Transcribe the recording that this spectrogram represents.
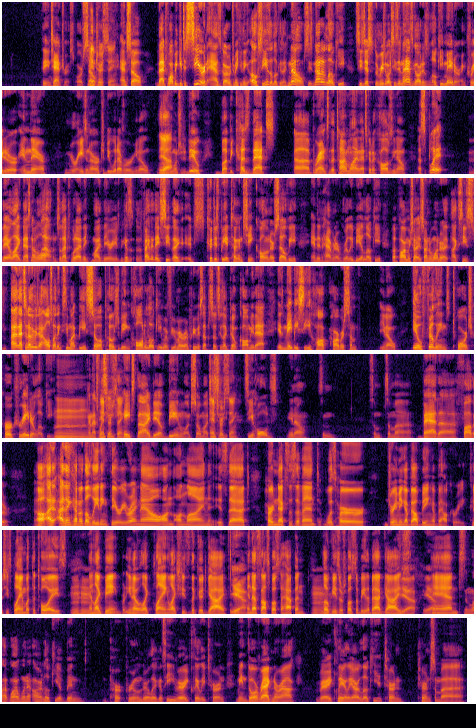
the Enchantress or so. Interesting. And so that's why we get to see her in Asgard, which make you think, oh, she is a Loki. It's like, no, she's not a Loki. She's just the reason why she's in Asgard is Loki made her and created her in there, raising her to do whatever you know Loki Yeah. wants her to do. But because that's uh, branch of the timeline, that's going to cause you know a split. They're like, that's not allowed, and so that's what I think my theory is because the fact that they see like it could just be a tongue in cheek calling her Sylvie and then having her really be a Loki. But part of me started starting to wonder, like, she's uh, that's another reason. I also I think she might be so opposed to being called a Loki. Where if you remember in previous episodes, she's like, "Don't call me that." Is maybe she har- harbors some, you know, ill feelings towards her creator Loki, Mm, and that's why she hates the idea of being one so much. and she- Interesting. She, holds, you know, some, some, some uh, bad uh, father. Uh, I, I think kind of the leading theory right now on online is that her Nexus event was her dreaming about being a Valkyrie because she's playing with the toys mm-hmm. and like being you know like playing like she's the good guy yeah, and that's not supposed to happen. Mhm. Loki's are supposed to be the bad guys. Yeah, yeah. And Then why why wouldn't our Loki have been per- pruned earlier? Because he very clearly turned. I mean, Thor Ragnarok very clearly our Loki had turned turned some uh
